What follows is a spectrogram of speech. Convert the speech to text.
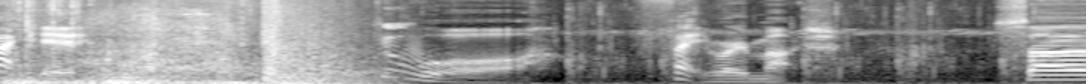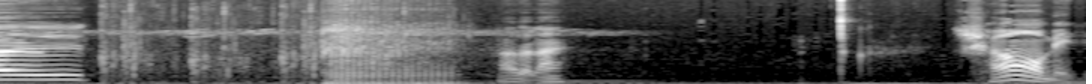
Back here. thank you very much. So, I don't know. Charming.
